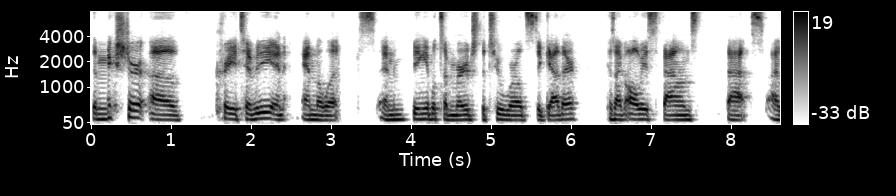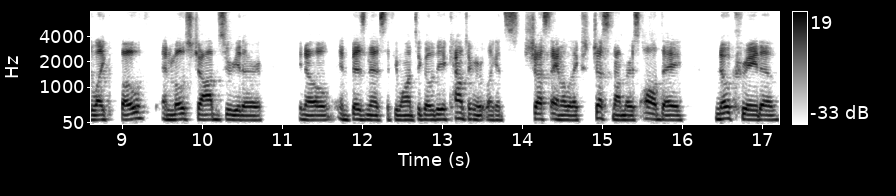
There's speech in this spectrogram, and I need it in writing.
the mixture of creativity and analytics and being able to merge the two worlds together. Because I've always found that I like both, and most jobs are either you know in business if you want to go the accounting route like it's just analytics just numbers all day no creative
